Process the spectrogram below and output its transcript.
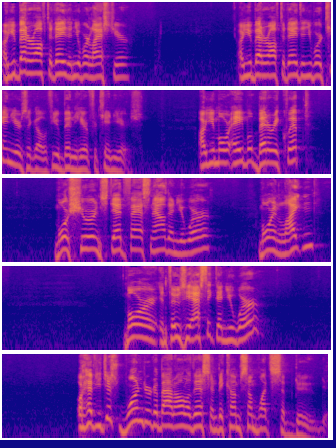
Are you better off today than you were last year? Are you better off today than you were 10 years ago if you've been here for 10 years? Are you more able, better equipped, more sure and steadfast now than you were? More enlightened? More enthusiastic than you were? Or have you just wondered about all of this and become somewhat subdued?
